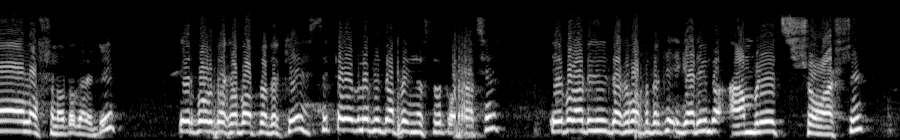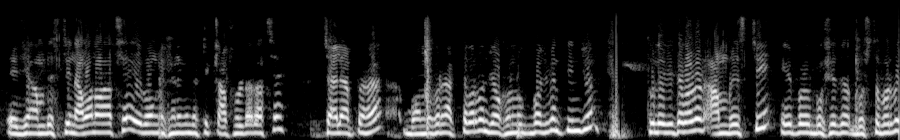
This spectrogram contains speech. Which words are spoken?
অল অপশন অটো গাড়িটি এরপর দেখাবো আপনাদেরকে সেট কভারগুলো কিন্তু আপনার ইনস্টল করা আছে। এরপর একটা জিনিস দেখাবো আপনাদেরকে। এই গাড়ি কিন্তু আমরেজ সহ আসছে। এই যে আমরেজটি নামানো আছে এবং এখানে কিন্তু একটি কাপ হোল্ডার আছে। চাইলে আপনারা বন্ধ করে রাখতে পারবেন। যখন লোক বসবেন তিনজন, তুলে দিতে পারবেন আমরেজটি এরপরে বসে বসতে পারবে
